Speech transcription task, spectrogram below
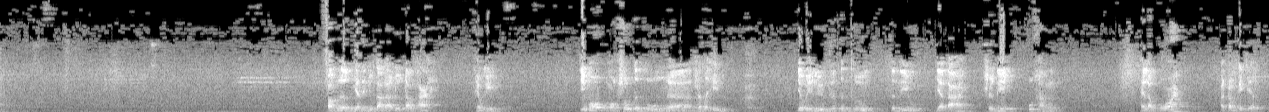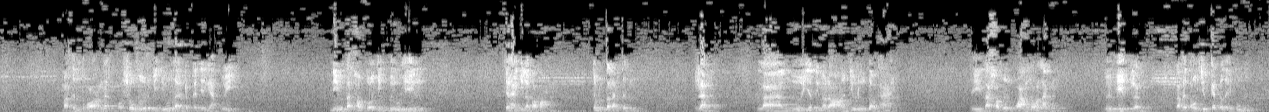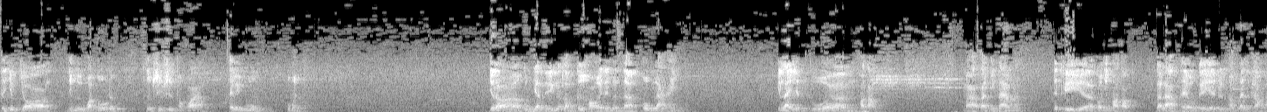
phần lớn gia đình chúng ta đã được đầu thai theo nghiệp. Chỉ một một số tình huống ờ, rất là hiếm. Do vì luyến tiếc tình thương, tình yêu, gia tài sự nghiệp quốc hận hay là qua ở trong cái chết. Mà thỉnh thoảng đó, một số người đã bị dướng lại trong cảnh giới ngạ quỷ. Nếu ta không có những biểu hiện chẳng hạn như là báo mộng trong lúc ta đang tỉnh rằng là người danh tiên nào đó chưa được đầu thai thì ta không nên quá lo lắng về việc rằng ta phải tổ chức các cái lễ cúng để giúp cho những người quá cố đó được siêu sinh thoát hóa theo ý muốn của mình. Do đó cúng gia tiên là một cơ hội để mình à, ôn lại cái lai lịch của à, họ tộc. Mà tại miền nam đó, ít khi à, có những họ tộc đã làm theo cái truyền thống lai lịch đó.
